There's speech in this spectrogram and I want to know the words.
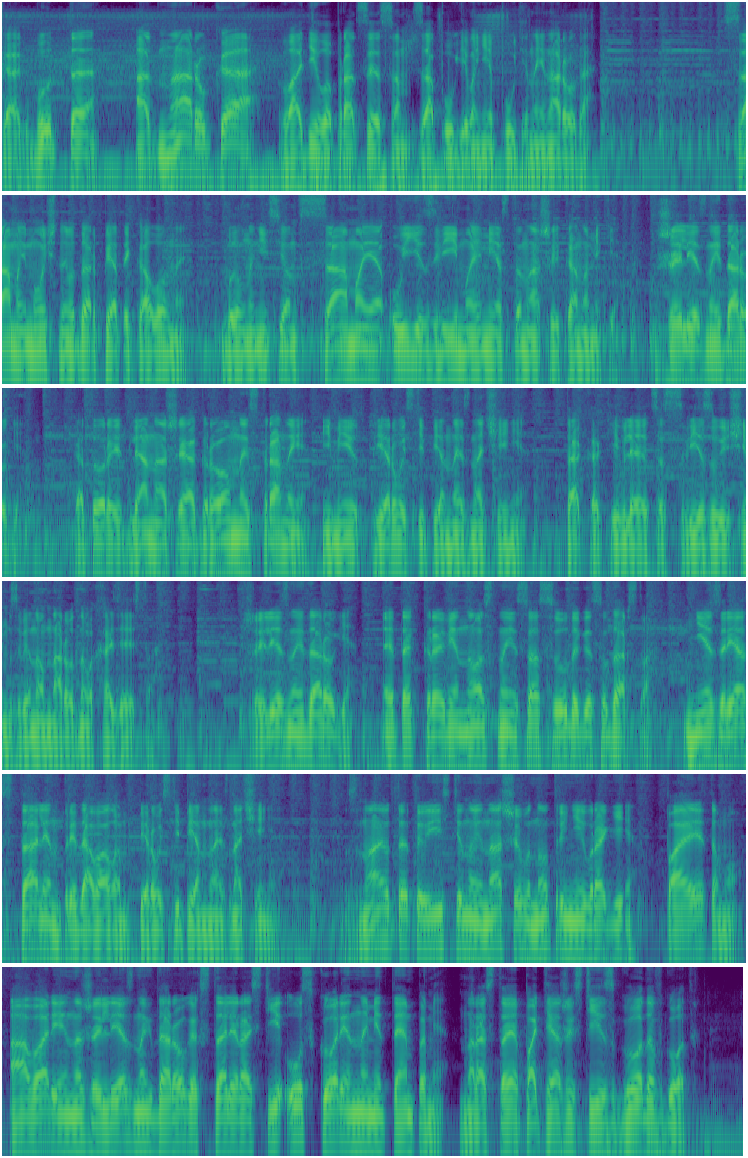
Как будто Одна рука водила процессом запугивания Путина и народа. Самый мощный удар пятой колонны был нанесен в самое уязвимое место нашей экономики железные дороги, которые для нашей огромной страны имеют первостепенное значение, так как являются связующим звеном народного хозяйства. Железные дороги это кровеносные сосуды государства. Не зря Сталин придавал им первостепенное значение. Знают эту истину и наши внутренние враги. Поэтому аварии на железных дорогах стали расти ускоренными темпами, нарастая по тяжести из года в год.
